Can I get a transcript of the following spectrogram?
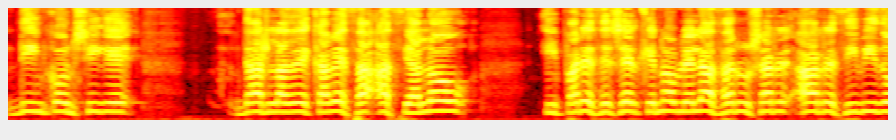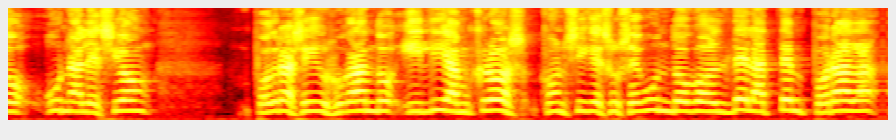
Dean consigue darla de cabeza hacia Lowe y parece ser que Noble Lazarus ha, recibido una lesión, podrá seguir jugando y Liam Cross consigue su segundo gol de la temporada,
